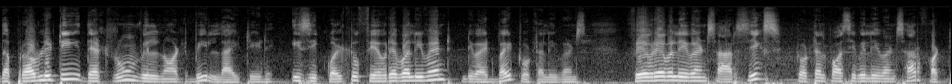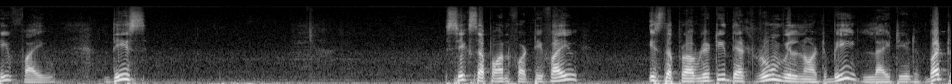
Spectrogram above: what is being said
the probability that room will not be lighted is equal to favorable event divided by total events. Favorable events are 6, total possible events are 45. This 6 upon 45 is the probability that room will not be lighted but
